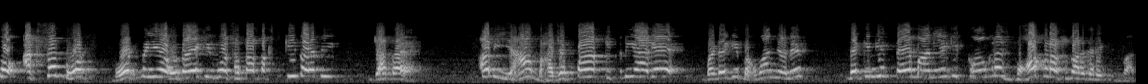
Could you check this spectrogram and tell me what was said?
तो अक्सर वोट वोट में ये होता है कि वो सत्ता पक्ष की तरफ़ भी जाता है। अब यहाँ भाजपा कितनी आगे बढ़ेगी भगवान जाने लेकिन ये तय मानिए कि कांग्रेस बहुत बड़ा सुधार करेगी इस बार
